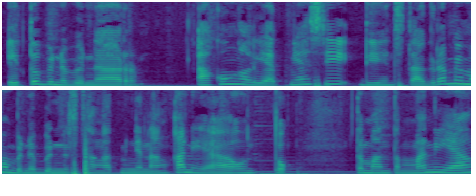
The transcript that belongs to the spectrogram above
Itu bener-bener aku ngelihatnya sih di Instagram memang bener-bener sangat menyenangkan ya untuk teman-teman yang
